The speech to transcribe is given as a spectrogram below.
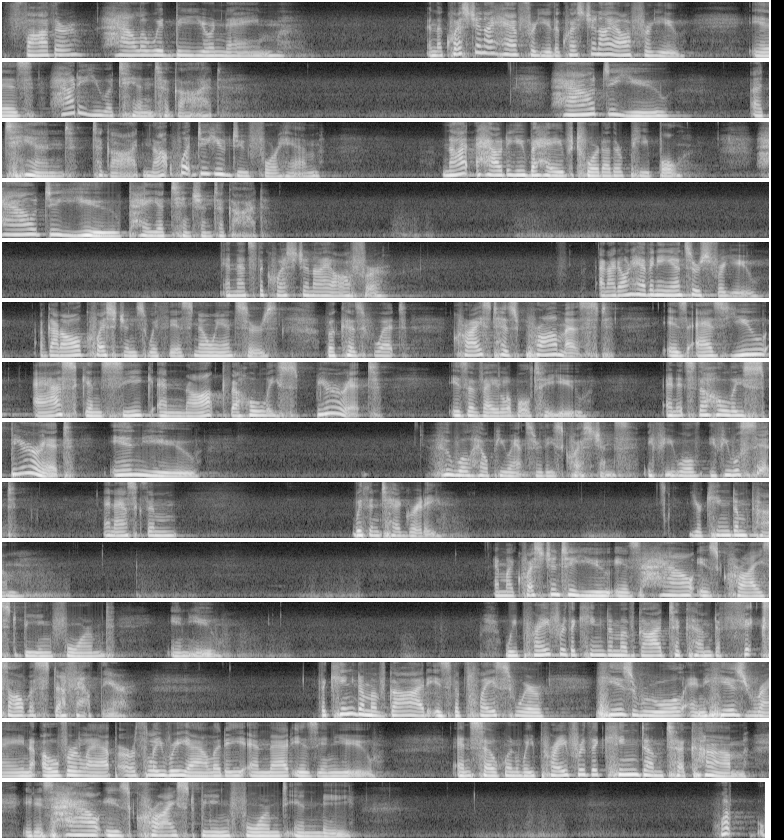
Father, hallowed be your name. And the question I have for you, the question I offer you, is how do you attend to God? How do you attend to God? Not what do you do for Him, not how do you behave toward other people how do you pay attention to God? And that's the question I offer. And I don't have any answers for you. I've got all questions with this, no answers, because what Christ has promised is as you ask and seek and knock, the Holy Spirit is available to you and it's the Holy Spirit in you who will help you answer these questions if you will, if you will sit and ask them with integrity. Your kingdom come. And my question to you is how is Christ being formed in you? We pray for the kingdom of God to come to fix all the stuff out there. The kingdom of God is the place where his rule and his reign overlap earthly reality, and that is in you. And so when we pray for the kingdom to come, it is how is Christ being formed in me?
